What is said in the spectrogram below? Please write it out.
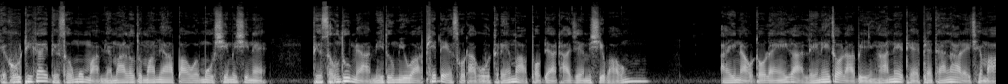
ယခုထိခိုက်တည်ဆုံးမှုမှာမြန်မာလူသမားများပါဝင်မှုရှိမရှိနဲ့တည်ဆုံးသူများမိသူမျိုးဝဖြစ်တယ်ဆိုတာကိုသတင်းမှာဖော်ပြထားခြင်းမရှိပါဘူး။အဲဒီနောက်တော်လိုင်းကြီးကလင်းနေကြော်လာပြီး9နှစ်ထဲပြတ်တန်းလာတဲ့အချိန်မှာ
